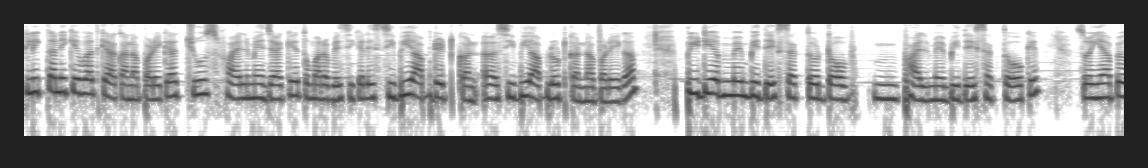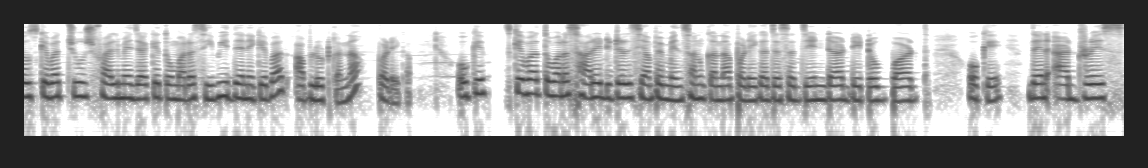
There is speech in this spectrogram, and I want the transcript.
क्लिक करने के बाद क्या करना पड़ेगा? चूज़ फ़ाइल में जाके तुम्हारा बेसिकली सी अपडेट कर सी अपलोड करना पड़ेगा। पीडीएफ में भी देख सकते हो डॉप फ़ाइल में भी देख सकते हो ओके सो यहाँ पे उसके बाद चूज़ फ़ाइल में जाके तुम्हारा सीवी देने के बाद अपलोड करना पड़ेगा। ओके उसके बाद तुम्हारा सारे डिटेल्स यहाँ पे मेंशन करना पड़ेगा, जैसा gender date of birth okay then address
